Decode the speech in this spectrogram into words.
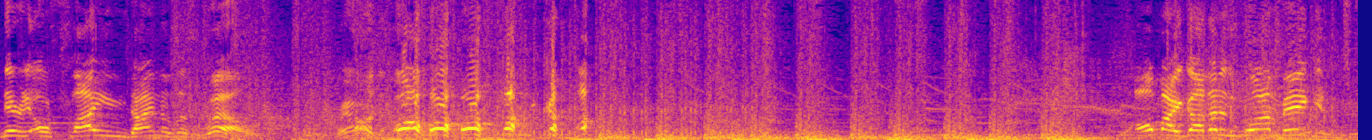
There are flying dinos as well. Where are they? Oh, oh, oh my god! Oh my god, that is one big.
